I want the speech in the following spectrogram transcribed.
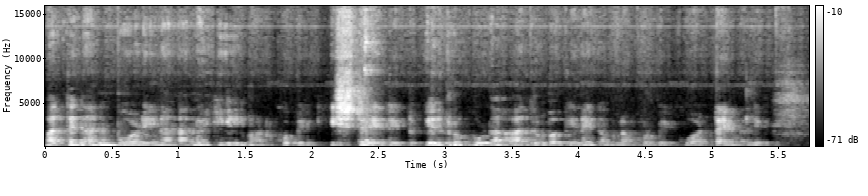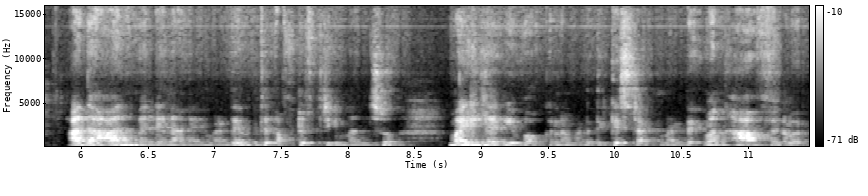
ಮತ್ತು ನನ್ನ ಬಾಡಿನ ನಾನು ಹೀಲ್ ಮಾಡ್ಕೋಬೇಕು. ಇಷ್ಟ ಇದ್ದಿತ್ತು ಎಲ್ಲರೂ ಕೂಡ ಅದ್ರ ಬಗ್ಗೆನೇ ಗಮನ ಕೊಡಬೇಕು ಆ ಟೈಮಲ್ಲಿ ಅದಾದಮೇಲೆ ನಾನೇನು ಮಾಡಿದೆ ಆಫ್ಟರ್ ತ್ರೀ ಮಂತ್ಸು ಮೈಲ್ಡಾಗಿ ವಾಕನ್ನು ಮಾಡೋದಕ್ಕೆ ಸ್ಟಾರ್ಟ್ ಮಾಡಿದೆ. ಒಂದು half an hour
